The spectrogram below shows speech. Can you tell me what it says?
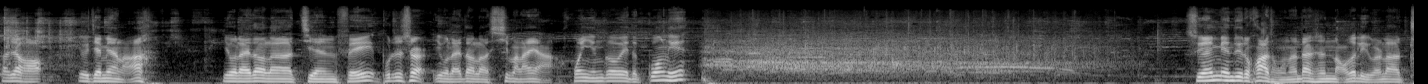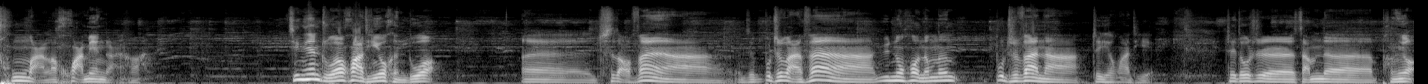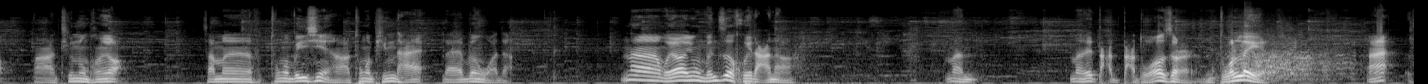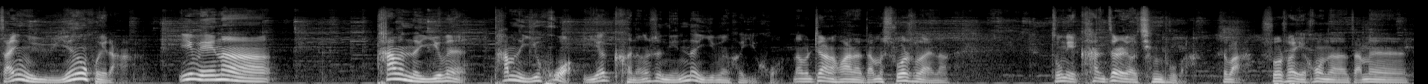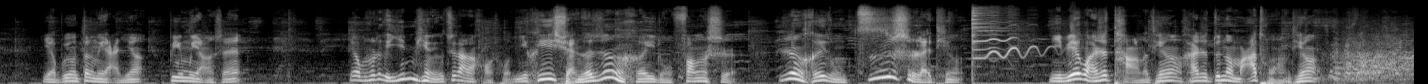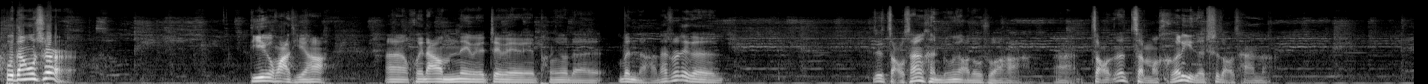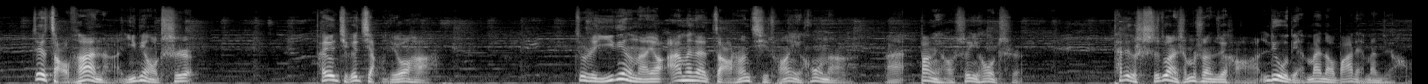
大家好，又见面了啊！又来到了减肥不是事儿，又来到了喜马拉雅，欢迎各位的光临。虽然面对着话筒呢，但是脑子里边呢充满了画面感哈。今天主要话题有很多，呃，吃早饭啊，这不吃晚饭啊，运动后能不能不吃饭呢？这些话题，这都是咱们的朋友啊，听众朋友，咱们通过微信啊，通过平台来问我的。那我要用文字回答呢，那那得打打多少字儿，多累啊！哎，咱用语音回答，因为呢，他们的疑问、他们的疑惑，也可能是您的疑问和疑惑。那么这样的话呢，咱们说出来呢，总比看字儿要清楚吧，是吧？说出来以后呢，咱们也不用瞪着眼睛、闭目养神。要不说这个音频有个最大的好处，你可以选择任何一种方式、任何一种姿势来听，你别管是躺着听还是蹲到马桶上听，不耽误事儿。第一个话题哈，嗯、回答我们那位这位朋友的问的哈，他说这个这早餐很重要，都说哈啊早那怎么合理的吃早餐呢？这早饭呢一定要吃，它有几个讲究哈，就是一定呢要安排在早上起床以后呢，哎半个小时以后吃，它这个时段什么时段最好啊？六点半到八点半最好。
